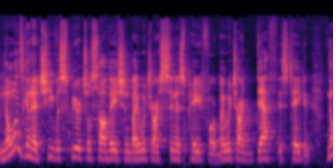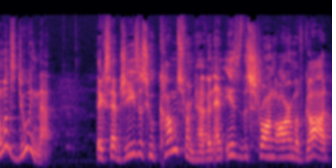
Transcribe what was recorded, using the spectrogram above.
No one's going to achieve a spiritual salvation by which our sin is paid for, by which our death is taken. No one's doing that except Jesus, who comes from heaven and is the strong arm of God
